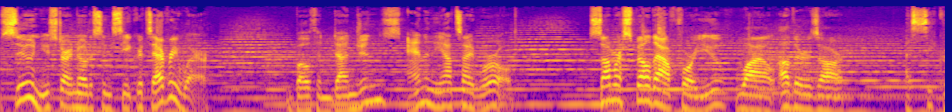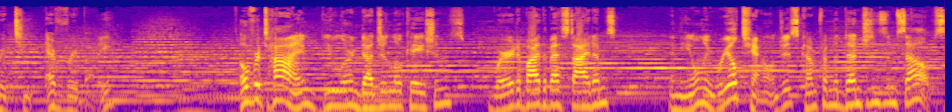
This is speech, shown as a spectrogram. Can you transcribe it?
Soon you start noticing secrets everywhere, both in dungeons and in the outside world. Some are spelled out for you, while others are a secret to everybody. Over time, you learn dungeon locations, where to buy the best items, and the only real challenges come from the dungeons themselves.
